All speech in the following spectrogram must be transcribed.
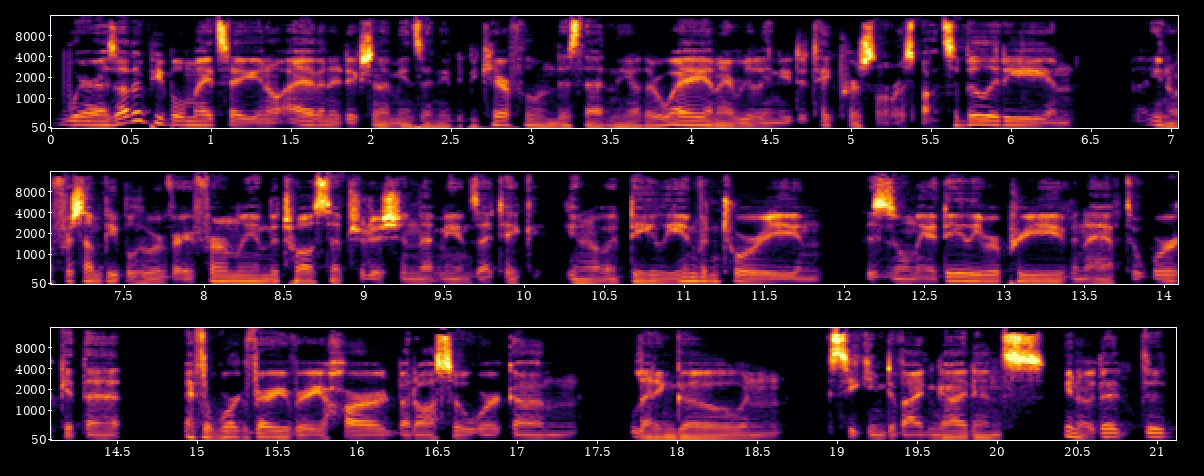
Whereas other people might say, you know, I have an addiction. That means I need to be careful in this, that, and the other way. And I really need to take personal responsibility. And, you know, for some people who are very firmly in the 12 step tradition, that means I take, you know, a daily inventory and this is only a daily reprieve and I have to work at that. I have to work very, very hard, but also work on letting go and seeking divine guidance. You know, the, the,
